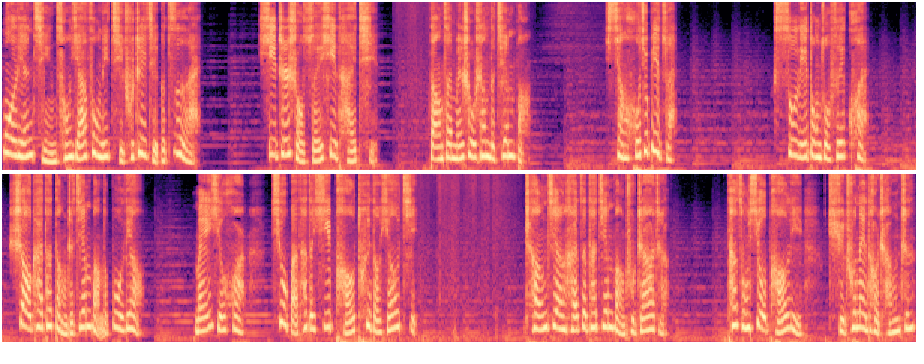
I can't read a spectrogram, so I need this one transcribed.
莫连锦从牙缝里挤出这几个字来，一只手随意抬起，挡在没受伤的肩膀。想活就闭嘴。苏黎动作飞快，绕开他挡着肩膀的布料，没一会儿就把他的衣袍退到腰际。长剑还在他肩膀处扎着，他从袖袍里取出那套长针，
